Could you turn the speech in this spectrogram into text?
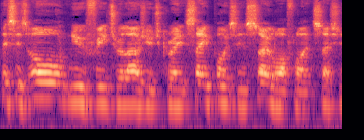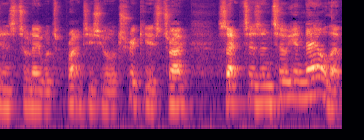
This is all new feature allows you to create save points in solo offline sessions to enable to practice your trickiest track sectors until you nail them.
